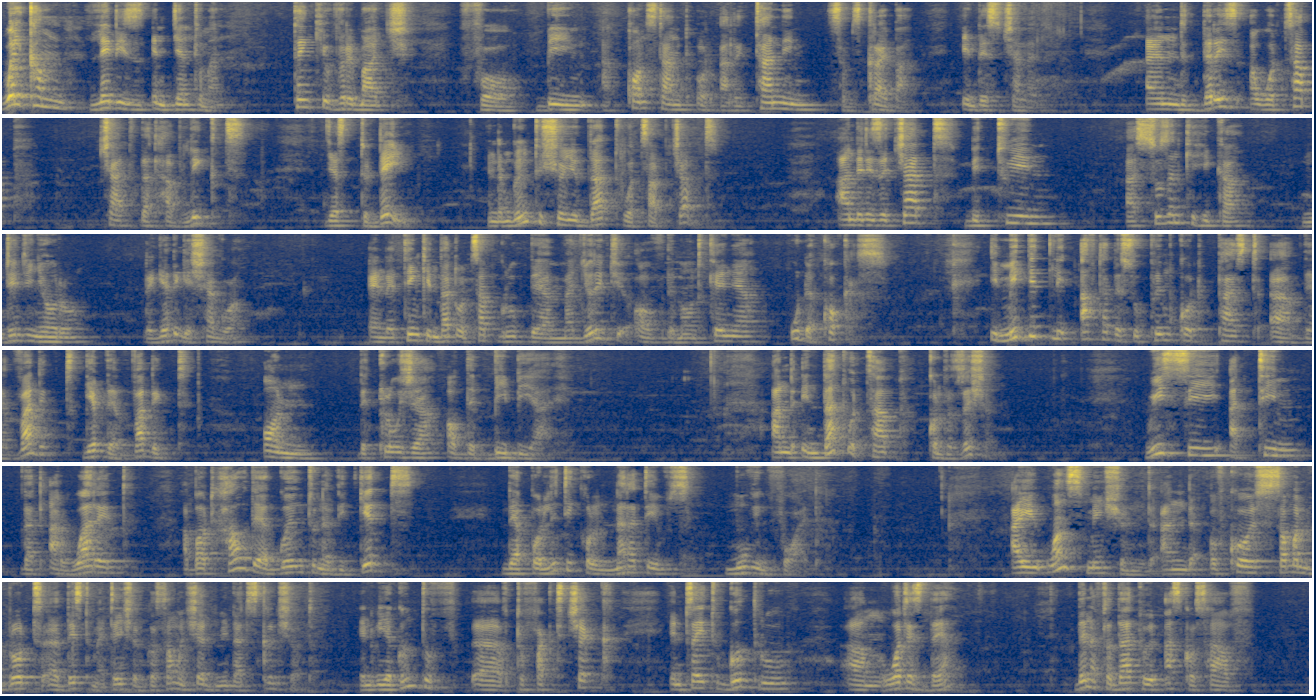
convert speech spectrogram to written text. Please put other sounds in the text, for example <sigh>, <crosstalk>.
Welcome, ladies and gentlemen. Thank you very much for being a constant or a returning subscriber in this channel. And there is a WhatsApp chat that have leaked just today, and I'm going to show you that WhatsApp chat. And it is a chat between uh, Susan Kihika, Ndindi Nyoro, Rigathi Gachagua, and I think in that WhatsApp group, there are majority of the Mount Kenya UDA caucus. Immediately after the Supreme Court passed uh, their verdict, gave their verdict on the closure of the BBI. And in that WhatsApp conversation, we see a team that are worried about how they are going to navigate their political narratives moving forward. I once mentioned, and of course, someone brought uh, this to my attention because someone shared me that screenshot, and we are going to uh, to fact check and try to go through um, what is there. Then after that, we'll ask ourselves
